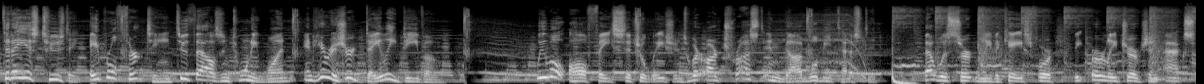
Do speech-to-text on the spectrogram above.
Today is Tuesday, April 13, 2021, and here is your daily Devo. We will all face situations where our trust in God will be tested. That was certainly the case for the early church in Acts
